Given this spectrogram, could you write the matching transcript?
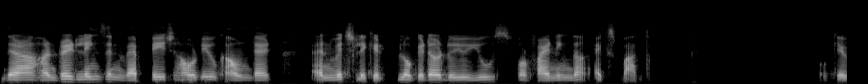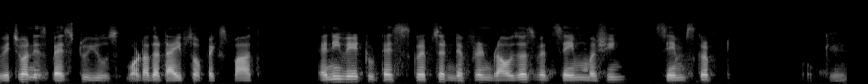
There are 100 links in web page. How do you count that? And which locator do you use for finding the xpath okay which one is best to use? What are the types of xpath any way to test scripts in different browsers with same machine same script. Okay.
